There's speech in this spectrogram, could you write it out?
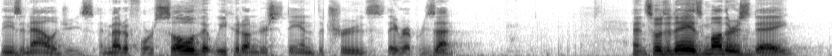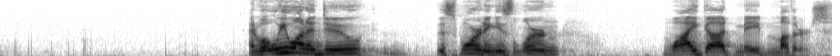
these analogies and metaphors so that we could understand the truths they represent. And so today is Mother's Day. And what we want to do this morning is learn why God made mothers.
